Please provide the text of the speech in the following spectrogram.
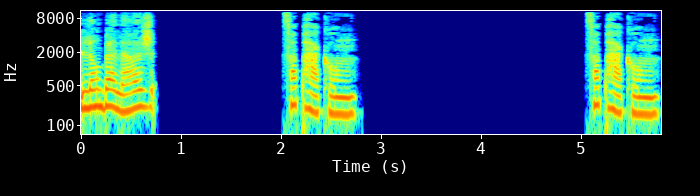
L'emballage. Verpackung. Verpackung.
